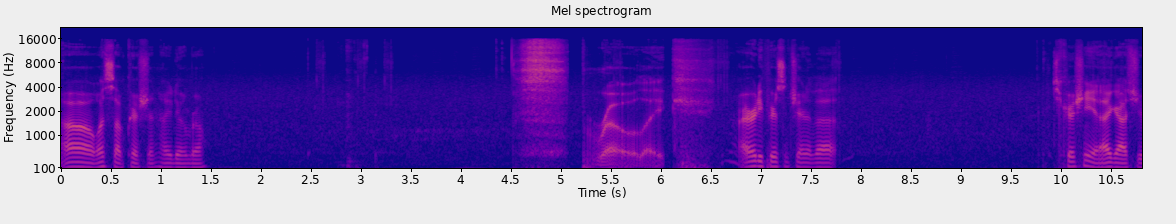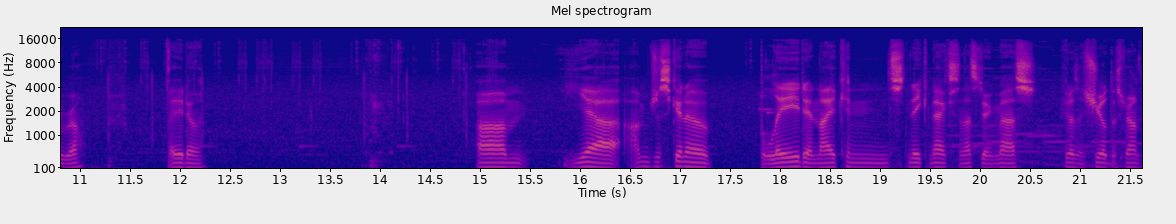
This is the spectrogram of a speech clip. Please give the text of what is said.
Oh, what's up, Christian? How you doing, bro? Bro, like, I already pierce enchanted that. Christian, yeah, I got you, bro. How you doing? Um, yeah, I'm just gonna blade and I can snake next, and that's doing mess. If he doesn't shield this round,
